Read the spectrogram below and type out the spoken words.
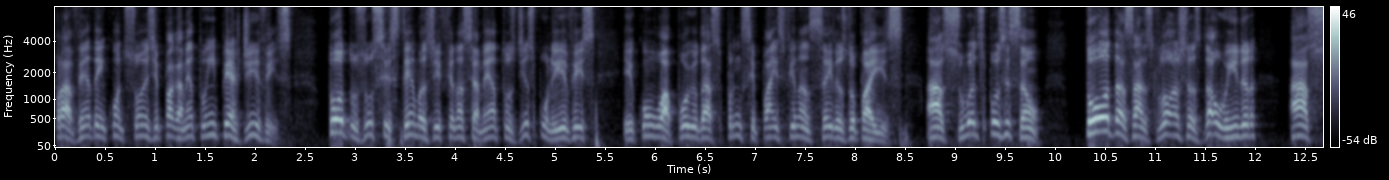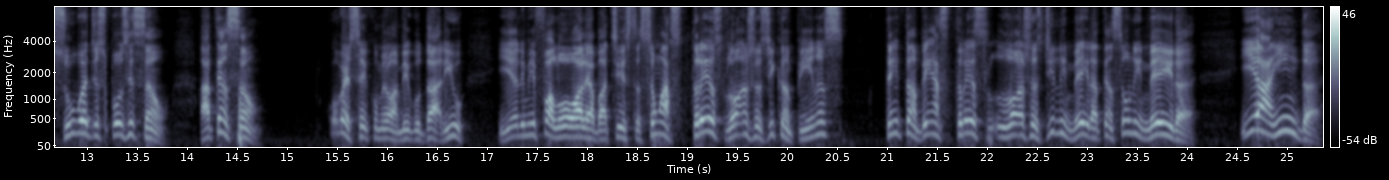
para venda em condições de pagamento imperdíveis. Todos os sistemas de financiamentos disponíveis e com o apoio das principais financeiras do país à sua disposição. Todas as lojas da Winner à sua disposição. Atenção, conversei com meu amigo Dario e ele me falou, olha Batista, são as três lojas de Campinas, tem também as três lojas de Limeira, atenção Limeira, e ainda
